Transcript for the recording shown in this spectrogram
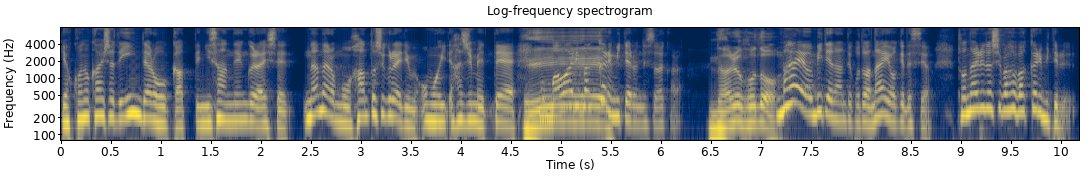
や、この会社でいいんだろうかって2、3年ぐらいして、なんならもう半年ぐらいで思い始めて、もう周りばっかり見てるんですよ、だから。なるほど。前を見てなんてことはないわけですよ。隣の芝生ばっかり見てる、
